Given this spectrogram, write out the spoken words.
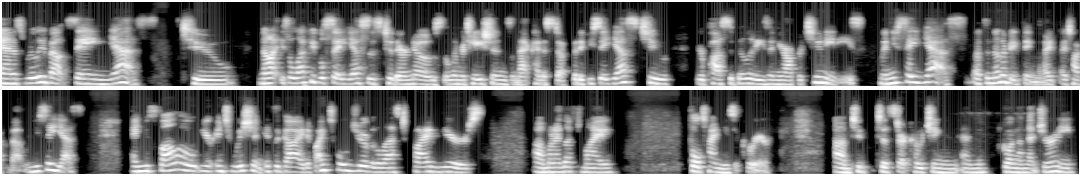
and it's really about saying yes to not. Is a lot of people say yeses to their no's, the limitations and that kind of stuff. But if you say yes to your possibilities and your opportunities, when you say yes, that's another big thing that I, I talk about. When you say yes, and you follow your intuition, it's a guide. If I told you over the last five years, um, when I left my full time music career, um, to to start coaching and, going on that journey.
